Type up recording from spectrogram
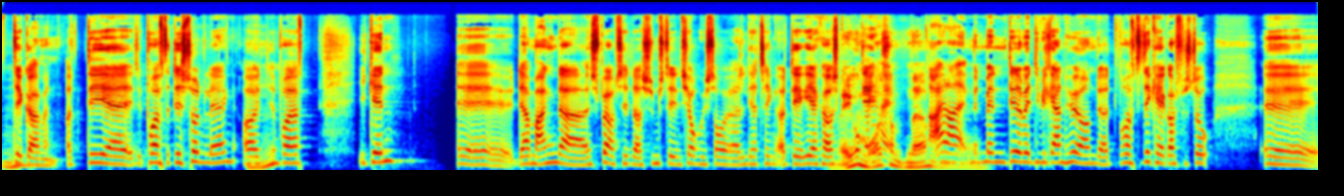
mm. det gør man. Og det er, prøv efter, det er sund læring. Og mm. prøv efter, igen, øh, der er mange, der spørger til det og synes, det er en sjov historie og alle de her ting. Og det, jeg kan også... Det er ikke, hvor i dag har morsom jeg- den er, Nej, nej, øh, men, men det der med, at de vil gerne høre om det, og det kan jeg godt forstå. Øh,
